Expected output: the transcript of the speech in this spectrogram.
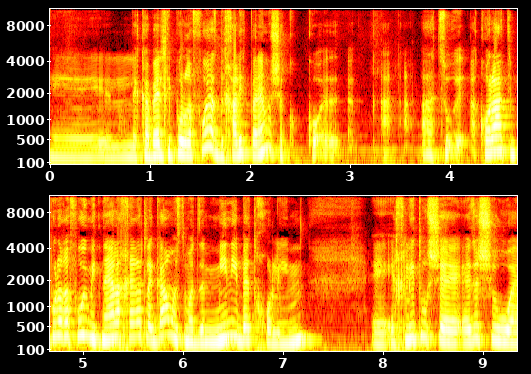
אה, לקבל טיפול רפואי, אז בכלל התפלאנו שכל הטיפול הרפואי מתנהל אחרת לגמרי, זאת אומרת זה מיני בית חולים. אה, החליטו שאיזשהו, אה,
